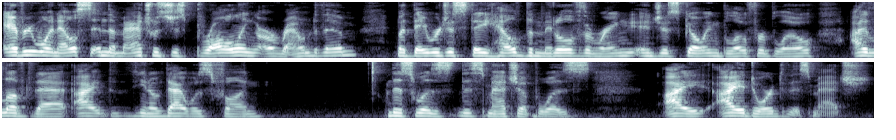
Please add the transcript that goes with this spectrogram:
everyone else in the match was just brawling around them, but they were just they held the middle of the ring and just going blow for blow. I loved that. I you know that was fun. This was this matchup was I I adored this match.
